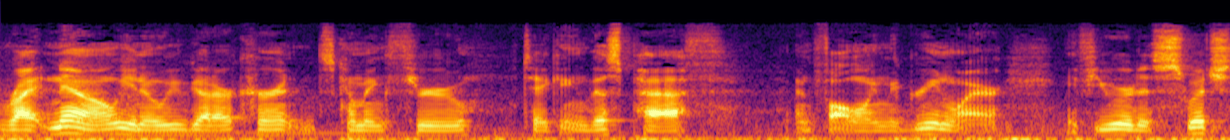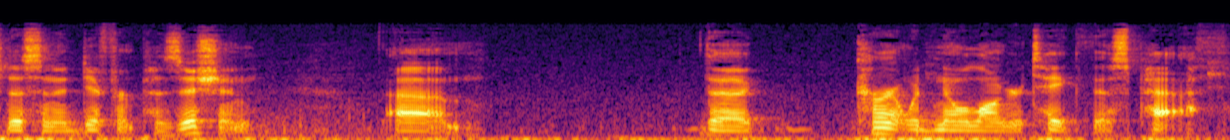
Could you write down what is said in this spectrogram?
right now, you know, we've got our current that's coming through, taking this path, and following the green wire. If you were to switch this in a different position, um, the current would no longer take this path.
